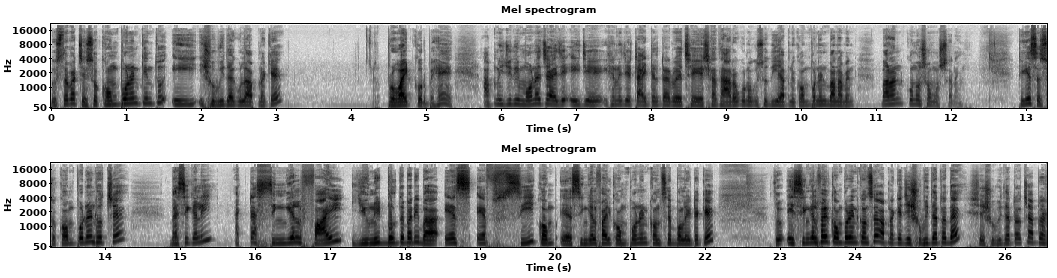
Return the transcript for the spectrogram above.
বুঝতে পারছি সো কম্পোনেন্ট কিন্তু এই সুবিধাগুলো আপনাকে প্রোভাইড করবে হ্যাঁ। আপনি যদি মনে চায় যে এই যে এখানে যে টাইটেলটা রয়েছে, এর সাথে আরও কোনো কিছু দিয়ে আপনি কম্পোনেন্ট বানাবেন, বানান, কোনো সমস্যা নেই। ঠিক আছে? সো কম্পোনেন্ট হচ্ছে বেসিক্যালি একটা সিঙ্গেল ফাইল ইউনিট বলতে পারি বা এস এফ সি কম সিঙ্গেল ফাইল কম্পোনেন্ট কনসেপ্ট বলে এটাকে। তো এই সিঙ্গেল ফাইল কম্পোনেন্ট কনসেপ্ট আপনাকে যে সুবিধাটা দেয়, সেই সুবিধাটা হচ্ছে আপনার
